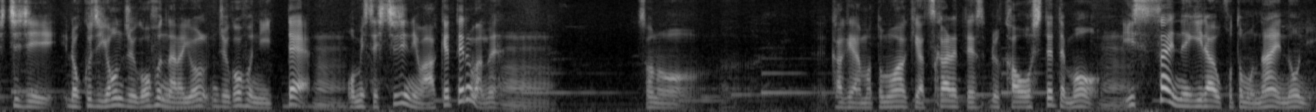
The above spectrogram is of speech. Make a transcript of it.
7時6時45分なら45分に行って、うん。お店7時には開けてるわね、うん。その影山智明が疲れてる顔をしてても、うん。一切ねぎらうこともないのに。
